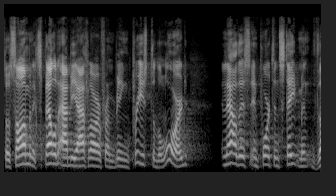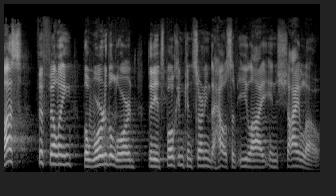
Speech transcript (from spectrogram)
So Solomon expelled Abiathar from being priest to the Lord, and now this important statement, thus fulfilling the word of the Lord that he had spoken concerning the house of Eli in Shiloh.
